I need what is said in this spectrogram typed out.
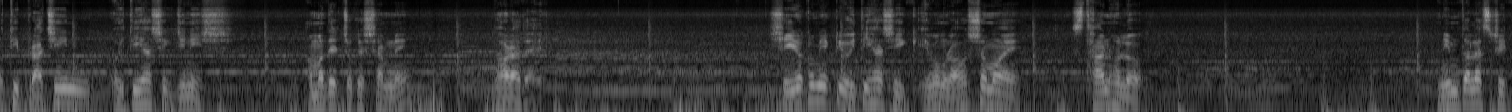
অতি প্রাচীন ঐতিহাসিক জিনিস আমাদের চোখের সামনে ধরা দেয়। সেই রকমই একটি ঐতিহাসিক এবং রহস্যময় স্থান হল নিমতলা স্ট্রিট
